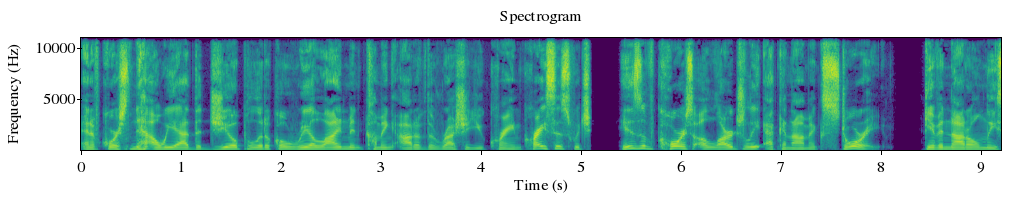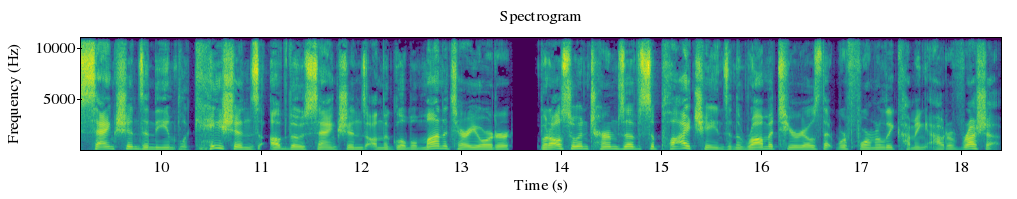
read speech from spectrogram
And of course, now we add the geopolitical realignment coming out of the Russia Ukraine crisis, which is, of course, a largely economic story. Given not only sanctions and the implications of those sanctions on the global monetary order, but also in terms of supply chains and the raw materials that were formerly coming out of Russia.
